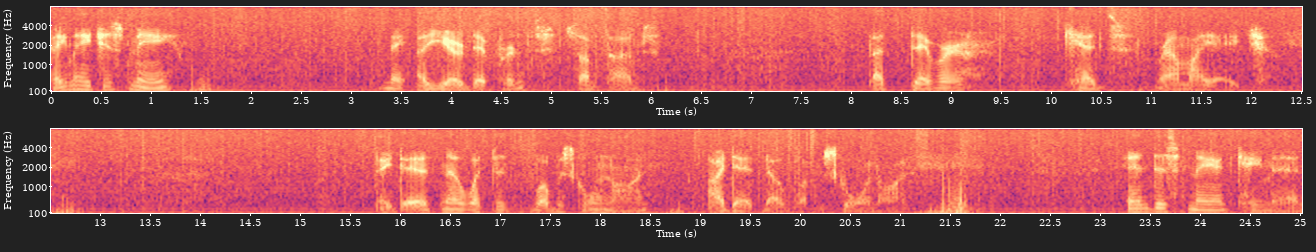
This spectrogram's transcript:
Same age as me, a year difference sometimes. But they were kids around my age. They didn't know what the, what was going on. I didn't know what was going on. And this man came in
